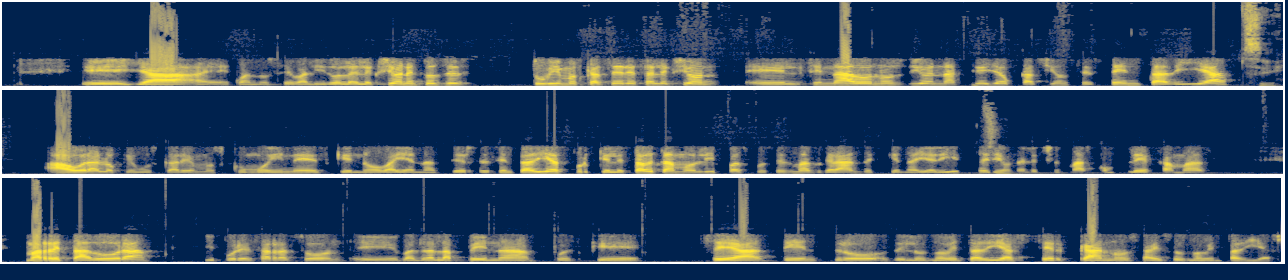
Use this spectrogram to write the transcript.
eh, ya cuando se validó la elección, entonces tuvimos que hacer esa elección. El Senado nos dio en aquella ocasión 60 días. Sí. Ahora lo que buscaremos como INE es que no vayan a ser 60 días porque el estado de Tamaulipas pues es más grande que Nayarit, sería una elección más compleja, más más retadora y por esa razón eh, valdrá la pena pues que sea dentro de los 90 días cercanos a esos 90 días.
